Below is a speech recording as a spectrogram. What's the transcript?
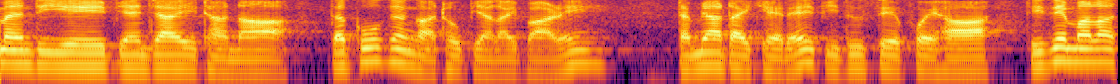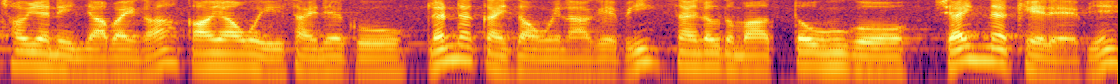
MNDA ပြန်ကြားရေးဌာနတကူကန်ကထုတ်ပြန်လိုက်ပါတယ်။ ဓမြတိုက်ခဲ့တဲ့ပြည်သူ့စစ်ဖွဲ့ဟာဒီဇင်ဘာလ6ရက်နေ့ညပိုင်းကကောင်းရောင်းဝယ်ရေးဆိုင်တဲ့ကိုလက်နက်ကင်ဆောင်ဝင်လာခဲ့ပြီးဆိုင်လုံသမား3ဦးကိုရိုက်နှက်ခဲ့တဲ့အပြင်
